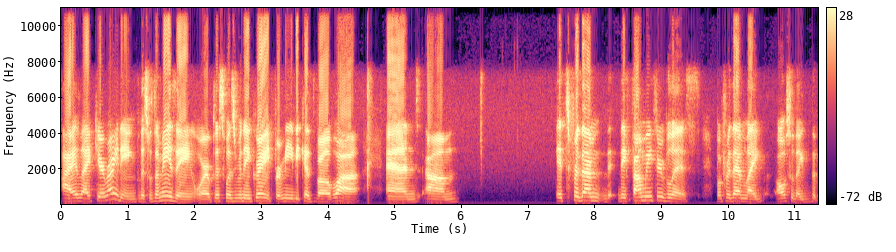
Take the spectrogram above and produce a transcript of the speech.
I like your writing. Bliss was amazing," or "Bliss was really great for me because blah blah blah," and um, it's for them. They found me through Bliss but for them like also like the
